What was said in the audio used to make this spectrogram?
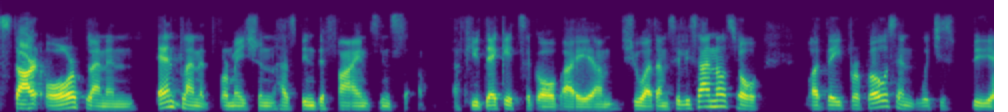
star or planet and planet formation has been defined since a few decades ago by um, Shu Adams Ilisano. So what they propose and which is the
